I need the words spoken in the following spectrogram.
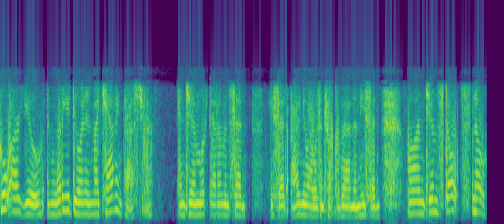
who are you and what are you doing in my calving pasture? And Jim looked at him and said, he said, I knew I was in trouble then. And he said, well, I'm Jim Stoltz. No,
